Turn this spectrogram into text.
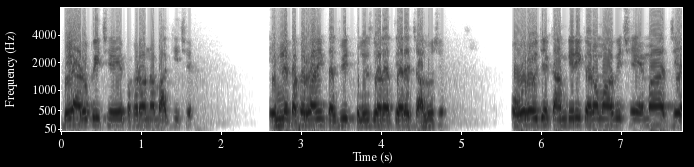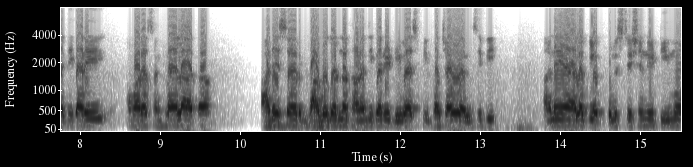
બે આરોપી છે, એ પકડવાના બાકી છે. એમને પકડવાની તજવીજ પોલીસ દ્વારા અત્યારે ચાલુ છે. ઓવરઓલ જે કામગીરી કરવામાં આવી છે, એમાં જે અધિકારી અમારા સંકળાયેલા હતા. આડેસર ગાગોદરના થાણાધિકારી, ડીવાયએસપી ભચાઉ, એલસીબી અને અલગ અલગ પોલીસ સ્ટેશનની ટીમો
